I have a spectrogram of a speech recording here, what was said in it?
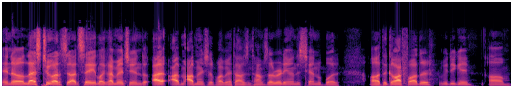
And uh, last two, I'd say, I'd say like I mentioned, I, I I mentioned it probably a thousand times already on this channel, but uh, the Godfather video game. Um,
